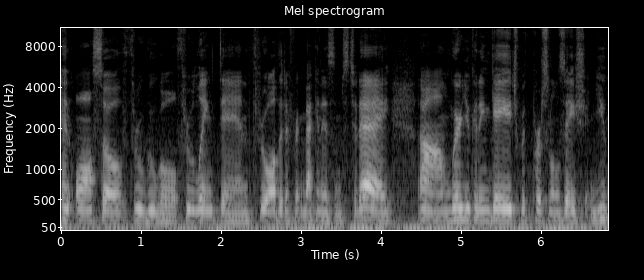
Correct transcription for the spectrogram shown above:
and also through Google, through LinkedIn, through all the different mechanisms today um, where you can engage with personalization. You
